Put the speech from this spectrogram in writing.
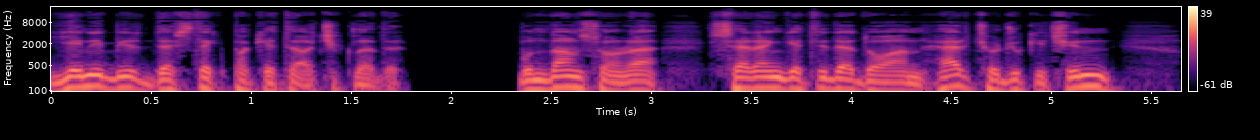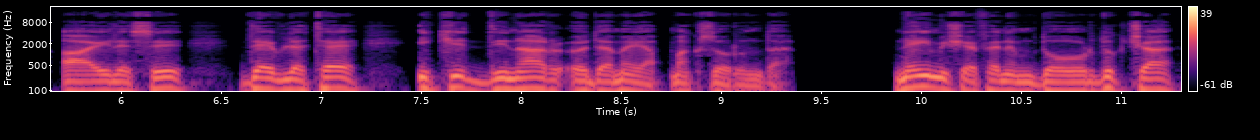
yeni bir destek paketi açıkladı. Bundan sonra Serengeti'de doğan her çocuk için ailesi devlete iki dinar ödeme yapmak zorunda. Neymiş efendim doğurdukça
